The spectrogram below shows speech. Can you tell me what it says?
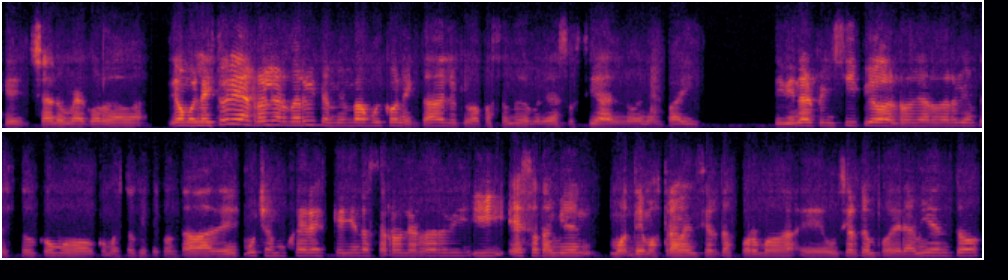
que ya no me acordaba, digamos, la historia del roller derby también va muy conectada a lo que va pasando de manera social, ¿no? En el país. Si bien al principio el roller derby empezó como, como esto que te contaba de muchas mujeres queriendo hacer roller derby y eso también demostraba en cierta forma eh, un cierto empoderamiento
